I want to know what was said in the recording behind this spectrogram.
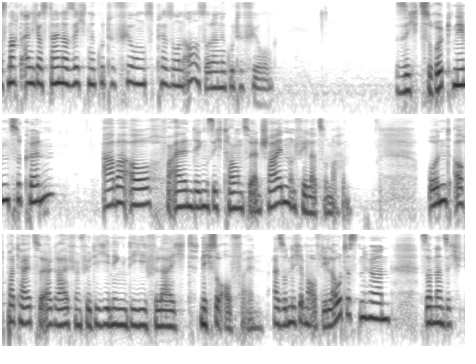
Was macht eigentlich aus deiner Sicht eine gute Führungsperson aus oder eine gute Führung? Sich zurücknehmen zu können, aber auch vor allen Dingen sich trauen zu entscheiden und Fehler zu machen. Und auch Partei zu ergreifen für diejenigen, die vielleicht nicht so auffallen. Also nicht immer auf die lautesten hören, sondern sich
